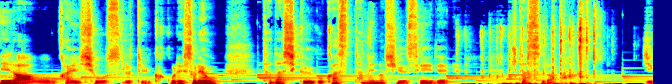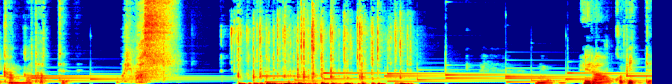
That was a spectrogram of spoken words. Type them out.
エラーを解消するというか、これそれを正しく動かすための修正で、ひたすら時間が経ってエラーをコピって、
